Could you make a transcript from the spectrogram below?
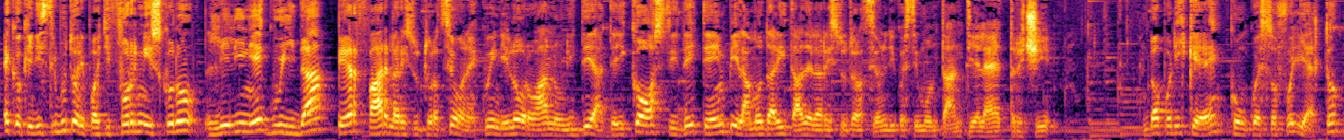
Ecco che i distributori poi ti forniscono le linee guida per fare la ristrutturazione, quindi loro hanno un'idea dei costi, dei tempi, la modalità della ristrutturazione di questi montanti elettrici. Dopodiché, con questo foglietto,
